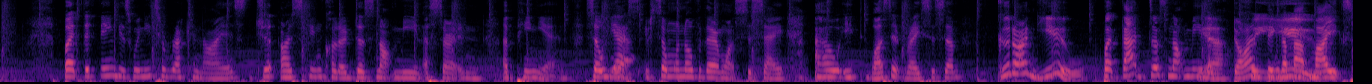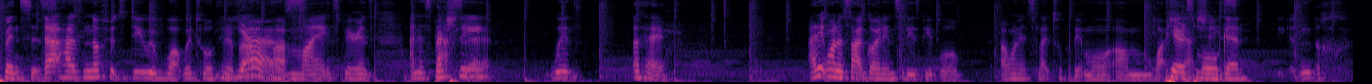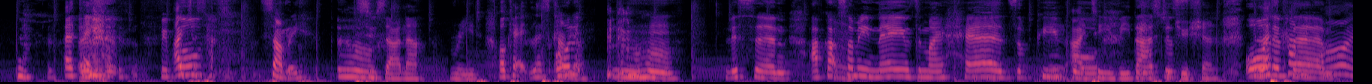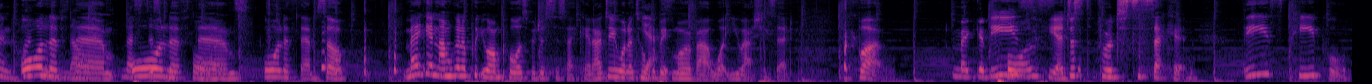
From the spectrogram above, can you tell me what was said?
But the thing is, we need to recognize ju- our skin color does not mean a certain opinion. So, yes, if someone over there wants to say, oh, it wasn't racism, good on you. But that does not mean Yeah, a darn thing about my expenses. That has nothing to do with what we're talking about, about my experience, and especially with. Okay. I didn't want to start going into these people. I wanted to like talk a bit more um what actually Morgan. Ugh. Okay, I just ha- sorry. Susanna Reid. Okay, let's carry All on. Listen, I've got so Mm. many names in my heads of Mm, people. ITV, the that just- institution. all of them. all of no. them, Let's just all move of them, all of them. So, Meghan, I'm going to put you on pause for just a second. I do want to talk a bit more about what you actually said, but Meghan, these, pause. yeah, just for just a second, these people,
